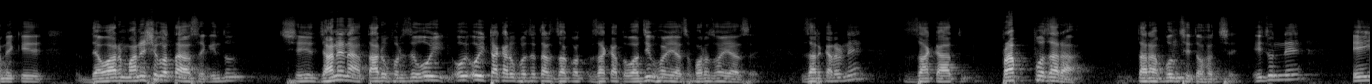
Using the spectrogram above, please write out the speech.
অনেকে দেওয়ার মানসিকতা আছে, কিন্তু সে জানে না তার উপর যে ওই ওই ওই টাকার উপর যে তার জাকাত জাকাত ওয়াজিব হয়ে আছে, ফরজ হয়ে আছে, যার কারণে জাকাত প্রাপ্য যারা, তারা বঞ্চিত হচ্ছে। এই জন্যে এই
